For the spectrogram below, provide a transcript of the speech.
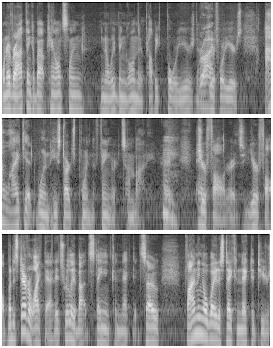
whenever I think about counseling, you know, we've been going there probably four years now, three or four years. I like it when he starts pointing the finger at somebody. Hey, it's your fault or it's your fault. But it's never like that. It's really about staying connected. So, finding a way to stay connected to your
